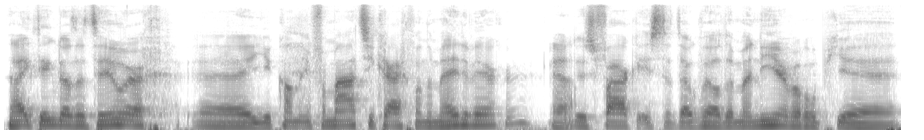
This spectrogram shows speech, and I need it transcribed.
Nou, ik denk dat het heel erg... je kan informatie krijgen van de medewerker. Ja. Dus vaak is dat ook wel de manier waarop je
